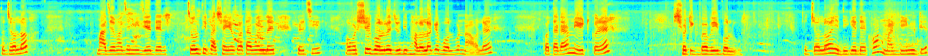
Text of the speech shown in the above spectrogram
তো চলো মাঝে মাঝে নিজেদের চলতি ভাষায়ও কথা বলতে পেরেছি। অবশ্যই বলবে, যদি ভালো লাগে বলব, না হলে কথাটা মিউট করে সঠিকভাবেই বলব। তো চলো, এদিকে দেখো, আমার ডিমটা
